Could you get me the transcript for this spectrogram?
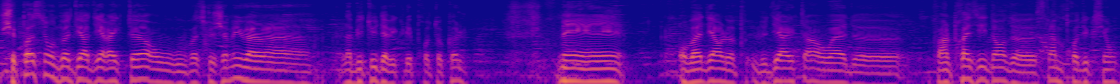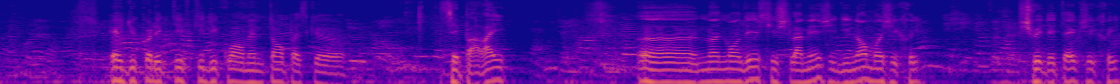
je sais pas si on doit dire directeur ou. Parce que j'ai jamais eu euh, l'habitude avec les protocoles. Mais on va dire le, le directeur, ouais, de. Enfin, le président de Slam Production et du collectif qui dit quoi en même temps parce que c'est pareil. Euh, m'a demandé si je slamais, j'ai dit non, moi j'écris. Je fais des textes, j'écris.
